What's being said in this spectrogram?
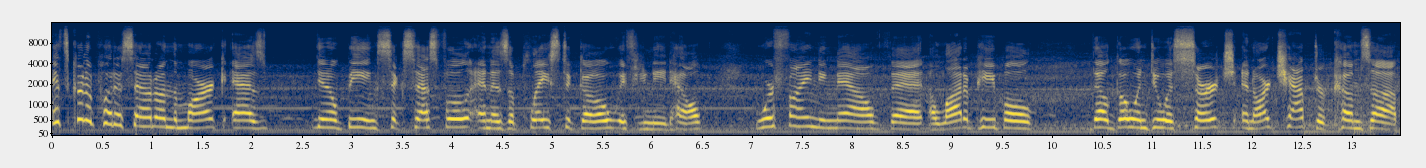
it's going to put us out on the mark as you know being successful and as a place to go if you need help we're finding now that a lot of people they'll go and do a search and our chapter comes up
